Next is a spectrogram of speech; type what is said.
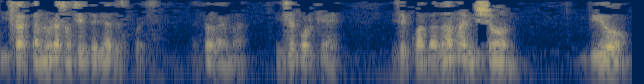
Y Sartanura son siete días después. Esta es la Gemara. Dice, ¿por qué? Dice, cuando Adán Arishon vio,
